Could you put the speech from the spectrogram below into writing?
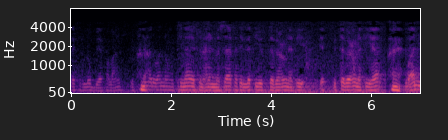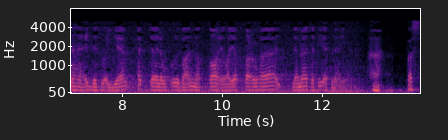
ذكر اللوبيا فضلا يحتمل أنه كناية على المسافة التي يتبعون في يتبعون فيها إيه. وأنها عدة أيام حتى لو فرض أن الطائر يقطعها لمات في أثنائها. ها بس.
